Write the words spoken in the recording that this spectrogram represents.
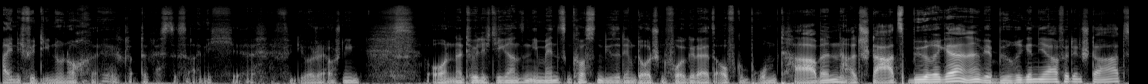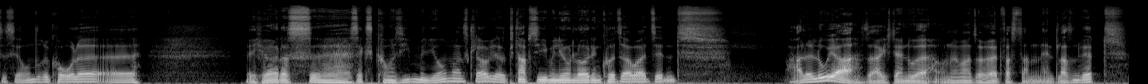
Eigentlich für die nur noch, äh, ich glaube, der Rest ist eigentlich äh, für die wahrscheinlich auch schneiden. Und natürlich die ganzen immensen Kosten, die sie dem deutschen Volke da jetzt aufgebrummt haben, als Staatsbürger. Ne? Wir bürgen ja für den Staat, das ist ja unsere Kohle. Äh, ich höre, dass äh, 6,7 Millionen waren es, glaube ich, also knapp 7 Millionen Leute in Kurzarbeit sind. Halleluja, sage ich da nur. Und wenn man so hört, was dann entlassen wird,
